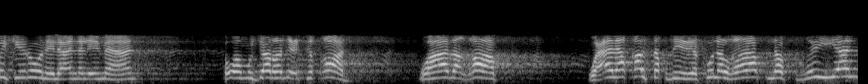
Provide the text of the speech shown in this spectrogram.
يشيرون إلى أن الإيمان هو مجرد اعتقاد وهذا غلط. وعلى أقل تقدير يكون الغلط لفظيا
